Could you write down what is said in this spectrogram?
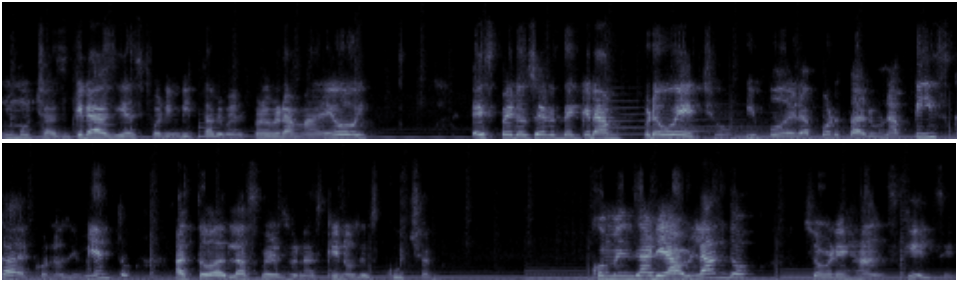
Muchas gracias por invitarme al programa de hoy. Espero ser de gran provecho y poder aportar una pizca de conocimiento a todas las personas que nos escuchan. Comenzaré hablando sobre Hans Kelsen,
